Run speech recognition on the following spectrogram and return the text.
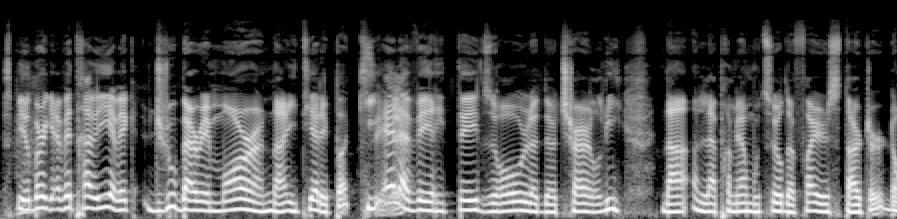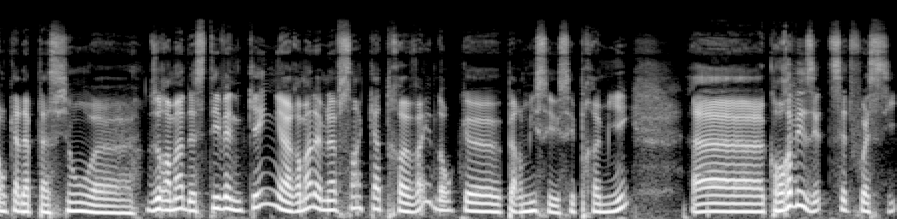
Spielberg avait travaillé avec Drew Barrymore dans E.T. à l'époque, qui, elle, vrai. avait hérité du rôle de Charlie dans la première mouture de Firestarter, donc adaptation euh, du roman de Stephen King, un roman de 1980, donc parmi ses, ses premiers, euh, qu'on revisite cette fois-ci.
